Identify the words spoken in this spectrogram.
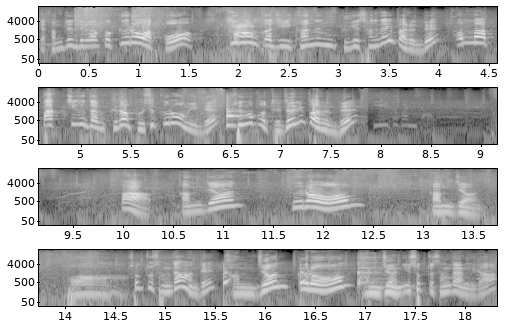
자 감전 들어갔고 끌어왔고 끌어옴까지 가는 그게 상당히 빠른데? 엄마 빡 찍은 다음에 그 다음 벌써 끌어옴인데? 생각보다 대단히 빠른데? 빡 감전 끌어옴 감전 와 속도 상당한데? 감전? 끌어옴 감전. 이 속도 상당합니다.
